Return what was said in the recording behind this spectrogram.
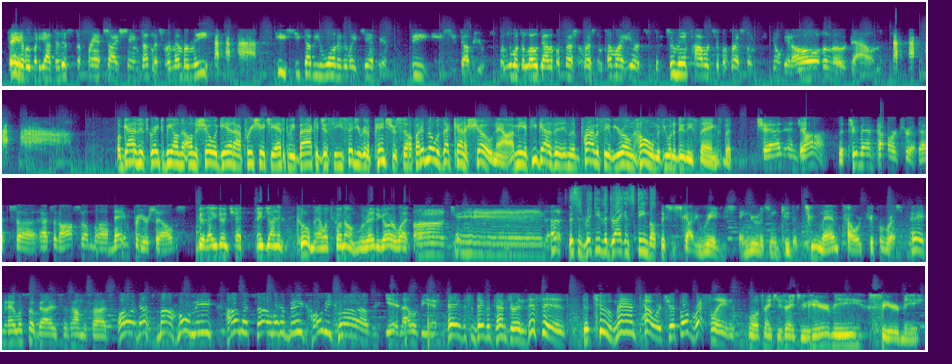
Hey, everybody out there, this is the franchise Shane Douglas. Remember me? ECW World Heavyweight Champion, the ECW. When you want the lowdown of professional wrestling, come right here to the two man power trip of wrestling. You'll get all the lowdown. Well, guys, it's great to be on the on the show again. I appreciate you asking me back. It just you said you were going to pinch yourself. I didn't know it was that kind of show. Now, I mean, if you guys are in the privacy of your own home, if you want to do these things, but Chad and John, the two man power trip. That's uh, that's an awesome uh, name for yourselves. Good. How you doing, Chad? Hey, Johnny. Cool, man. What's going on? We're ready to go or what? Again. Uh, This is Ricky the Dragon Steamboat. This is Scotty Riggs, and you're listening to the Two Man Power Trip of Wrestling. Hey, man. What's up, guys? This is Homicide. Oh, that's my homie. Homicide with a big homie club. Yeah, that would be it. hey, this is David Penzer, and this is the two man power trip of wrestling. Well, thank you, thank you. Hear me, fear me.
